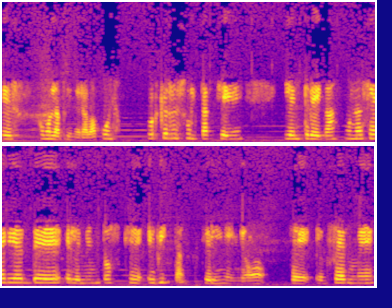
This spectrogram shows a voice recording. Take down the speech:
es como la primera vacuna, porque resulta que le entrega una serie de elementos que evitan que el niño se enferme,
